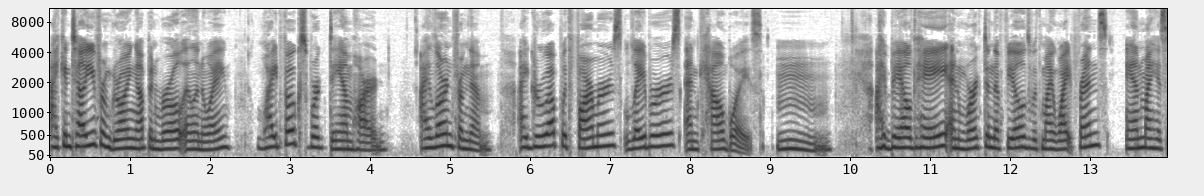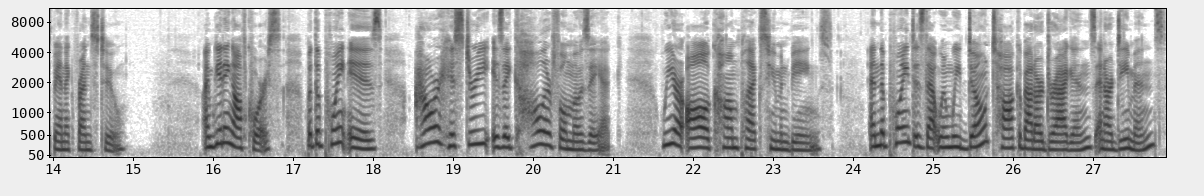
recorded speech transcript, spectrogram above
I can tell you from growing up in rural Illinois, white folks work damn hard. I learned from them. I grew up with farmers, laborers, and cowboys. Mmm. I baled hay and worked in the fields with my white friends and my Hispanic friends too. I'm getting off course, but the point is our history is a colorful mosaic. We are all complex human beings. And the point is that when we don't talk about our dragons and our demons,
